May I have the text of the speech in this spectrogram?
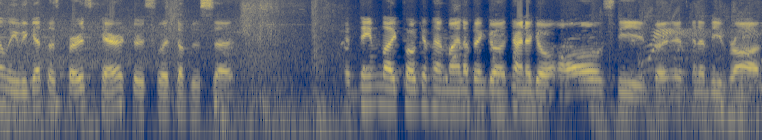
Finally we get the first character switch of this set. It seemed like Pokepen might have been going trying to go all speed, but it's gonna be ROB.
